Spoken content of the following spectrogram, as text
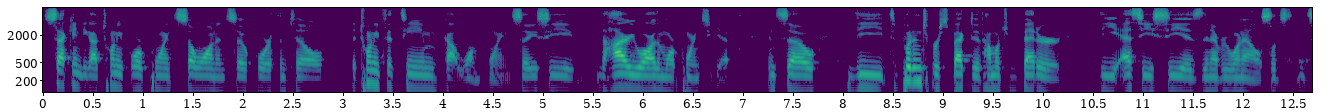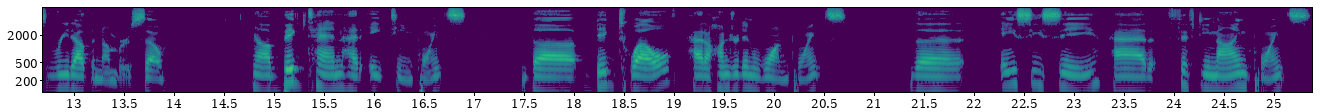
Second, you got 24 points, so on and so forth until the 25th team got one point. So you see, the higher you are, the more points you get. And so the to put into perspective how much better the SEC is than everyone else, let's let's read out the numbers. So uh, Big Ten had 18 points. The Big 12 had 101 points. The ACC had 59 points.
